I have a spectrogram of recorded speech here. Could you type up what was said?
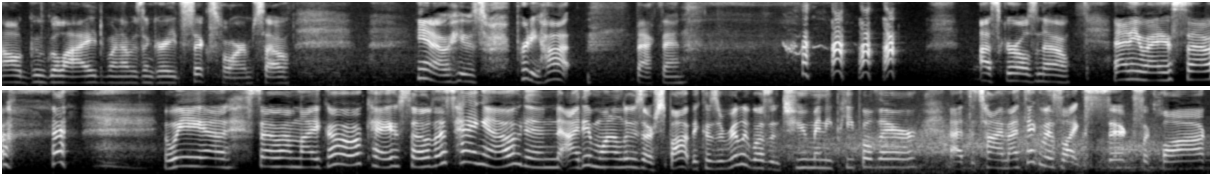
all Google-eyed when I was in grade six for him. So, you know, he was pretty hot back then. us girls know. Anyway, so we, uh, so I'm like, oh, okay, so let's hang out. And I didn't want to lose our spot because there really wasn't too many people there at the time. I think it was like six o'clock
